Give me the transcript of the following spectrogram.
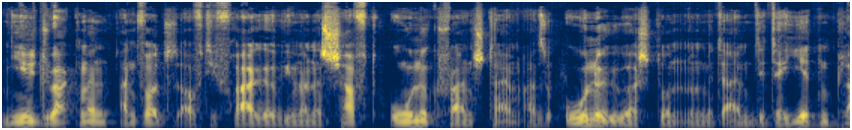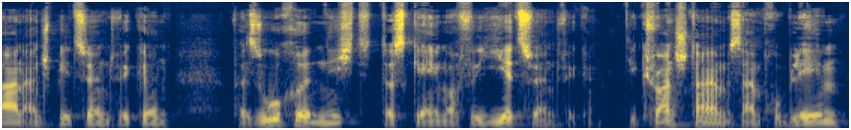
Neil Druckmann antwortet auf die Frage, wie man es schafft, ohne Crunchtime, also ohne Überstunden und mit einem detaillierten Plan ein Spiel zu entwickeln, versuche nicht das Game of the Year zu entwickeln. Die Crunchtime ist ein Problem,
